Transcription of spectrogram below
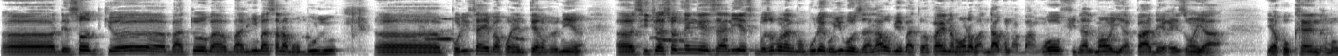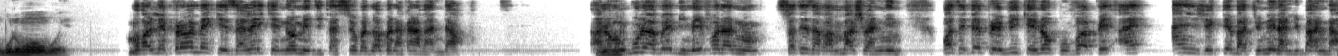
Euh, de sorte que euh, bato balingi basala mobulu euh, polisi ayeba kointervenir situation ndenge ezali est ce que bozomona ke mobulu ekoki kozala obie bato bavandi na bango na bandako na bango finalement il y a pas de raison ya, ya kocraindre mobulu moko boye bon le problème eke ezalaki ke no méditation bato bafandaka na bandako alors mhm. mobulu yango ebima il faut nanu soit eza bamarche ya nini po c'était prévu que no pouvoir mpe ainjecte bato nde na libanda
